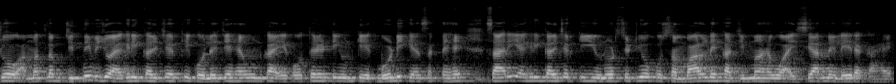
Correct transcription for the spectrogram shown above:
जो मतलब जितनी भी जो एग्रीकल्चर की कॉलेजें हैं, उनका एक ऑथोरिटी उनकी एक बॉडी कह सकते हैं। सारी एग्रीकल्चर की यूनिवर्सिटियों को संभालने का जिम्मा है, वो आईसीआर ने ले रखा है।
